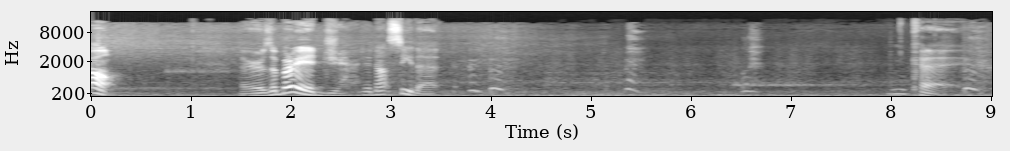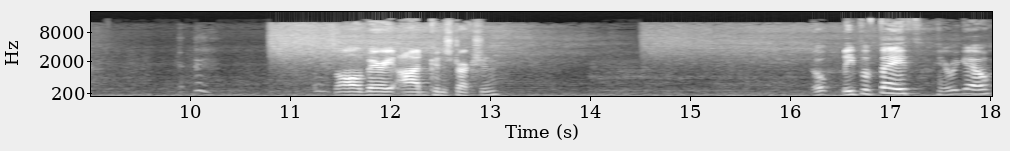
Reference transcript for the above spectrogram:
Oh! There's a bridge. I Did not see that. Okay. It's all very odd construction. Oh, leap of faith. Here we go.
